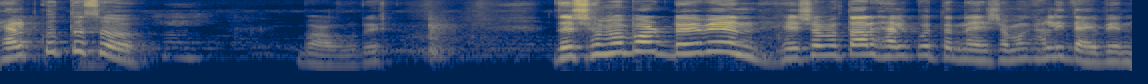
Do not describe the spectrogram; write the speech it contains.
হেল্প করতেছো? হ্যাঁ বাবুরে। যে সময় বড় দইবেন সে সময় তার হেল্প করতে না সে সময় খালি দাইবেন।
